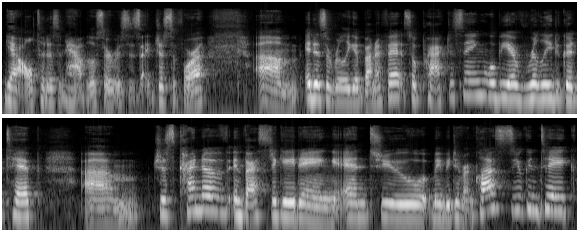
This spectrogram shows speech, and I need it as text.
yeah, Ulta doesn't have those services, just Sephora. Um, it is a really good benefit. So practicing will be a really good tip. Um, just kind of investigating into maybe different classes you can take.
